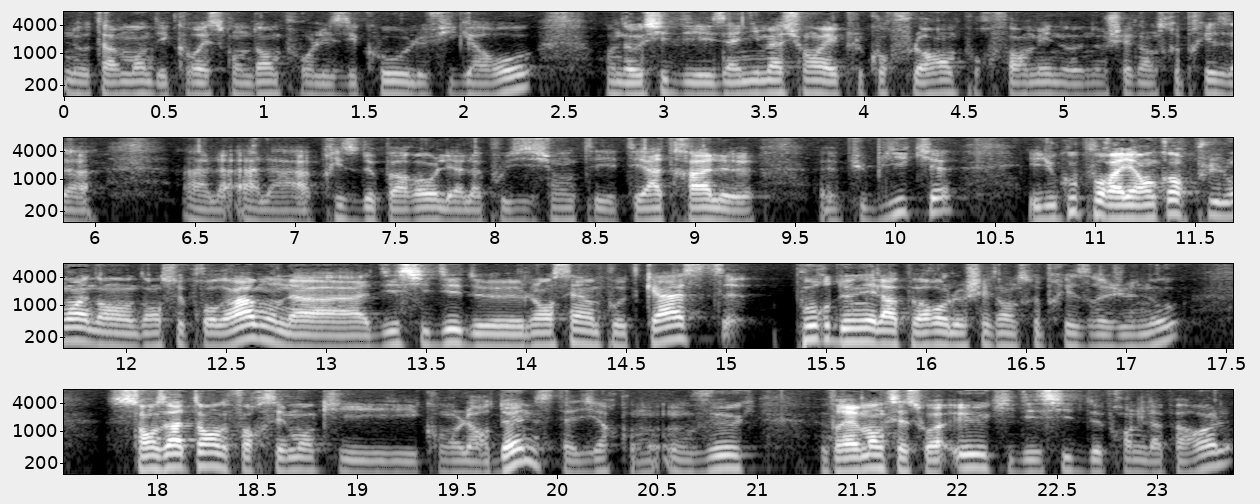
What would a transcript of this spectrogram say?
notamment des correspondants pour les échos, le Figaro. On a aussi des animations avec le cours Florent pour former nos, chefs d'entreprise à, à, la prise de parole et à la position théâtrale publique. Et du coup, pour aller encore plus loin dans, ce programme, on a décidé de lancer un podcast pour donner la parole aux chefs d'entreprise régionaux, sans attendre forcément qu'on leur donne, c'est-à-dire qu'on veut vraiment que ce soit eux qui décident de prendre la parole.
